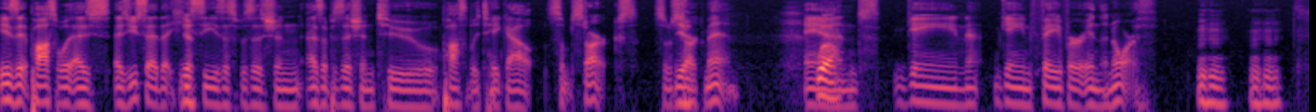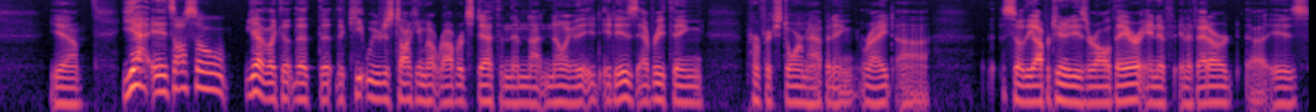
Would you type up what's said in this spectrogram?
is it possible as as you said that he Yeah. sees this position as a position to possibly take out some starks some Yeah. stark men Well- and gain gain favor in the north Mm-hmm. Mm-hmm. Yeah. Yeah, and it's also yeah, like the the, the key we were just talking about Robert's death and them not knowing it, it is everything perfect storm happening, right? Uh, so the opportunities are all there, and if and if Eddard uh, is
